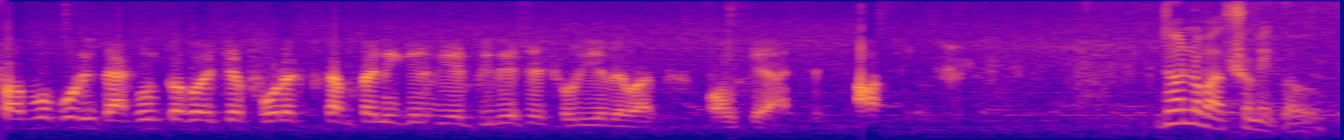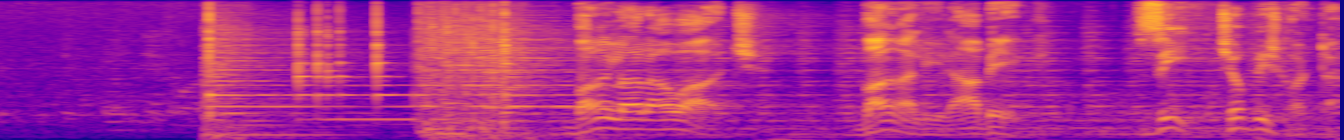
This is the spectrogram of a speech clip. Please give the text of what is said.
সর্বোপরি এখন তো হয়েছে ফরেক্স কোম্পানিকে দিয়ে বিদেশে সরিয়ে দেওয়ার অঙ্কে আছে। আছে। ধন্যবাদ শ্রমিকবাবু। বাংলার আওয়াজ বাঙালির আবেগ। জি চব্বিশ ঘণ্টা।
